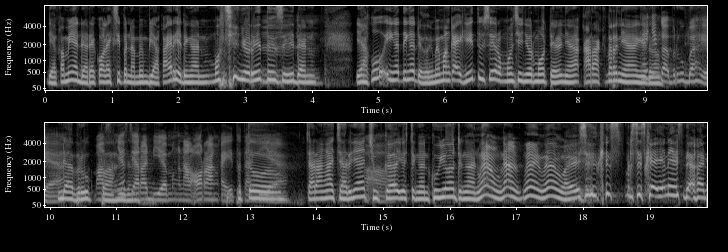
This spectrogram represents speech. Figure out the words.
ya kami ada rekoleksi pendamping BKR ya dengan Monsinyur itu sih dan ya aku ingat-ingat deh memang kayak gitu sih Monsinyur modelnya, karakternya gitu. Kayaknya nggak berubah ya. Nggak berubah Maksudnya gitu. secara dia mengenal orang kayak itu Betul. tadi ya. Cara ngajarnya Ah, juga ya dengan guyon dengan wow wow wow wow persis kayak gini ya sedangkan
